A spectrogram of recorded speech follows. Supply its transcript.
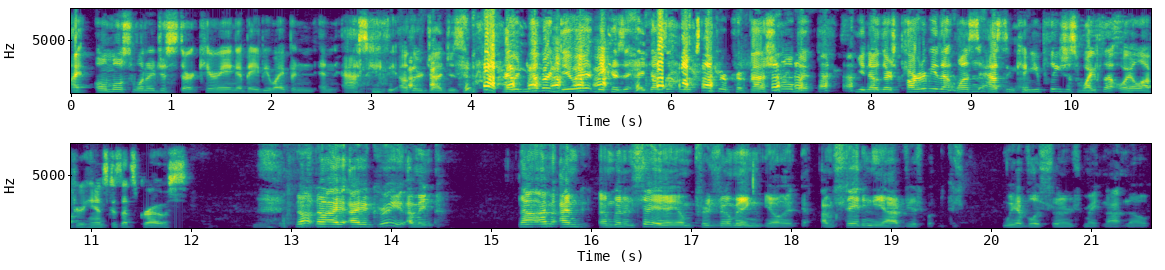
I almost want to just start carrying a baby wipe and, and asking the other judges. And I would never do it because it, it, doesn't look super professional. But you know, there's part of me that wants to ask them, "Can you please just wipe that oil off your hands because that's gross." No, no, I, I agree. I mean, now I'm I'm I'm going to say I'm presuming you know I'm stating the obvious, but because we have listeners who may not know,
